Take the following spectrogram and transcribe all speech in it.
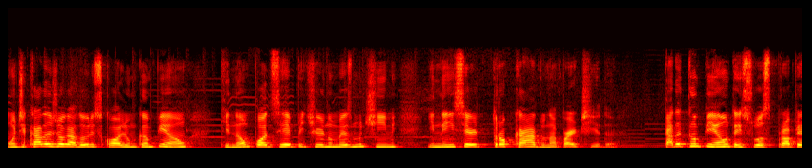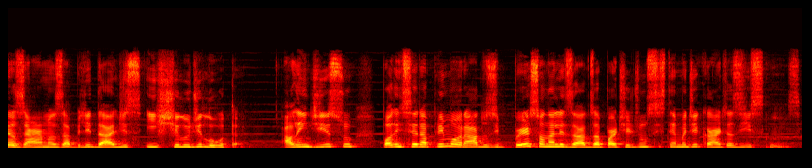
onde cada jogador escolhe um campeão que não pode se repetir no mesmo time e nem ser trocado na partida. Cada campeão tem suas próprias armas, habilidades e estilo de luta. Além disso, podem ser aprimorados e personalizados a partir de um sistema de cartas e skins.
